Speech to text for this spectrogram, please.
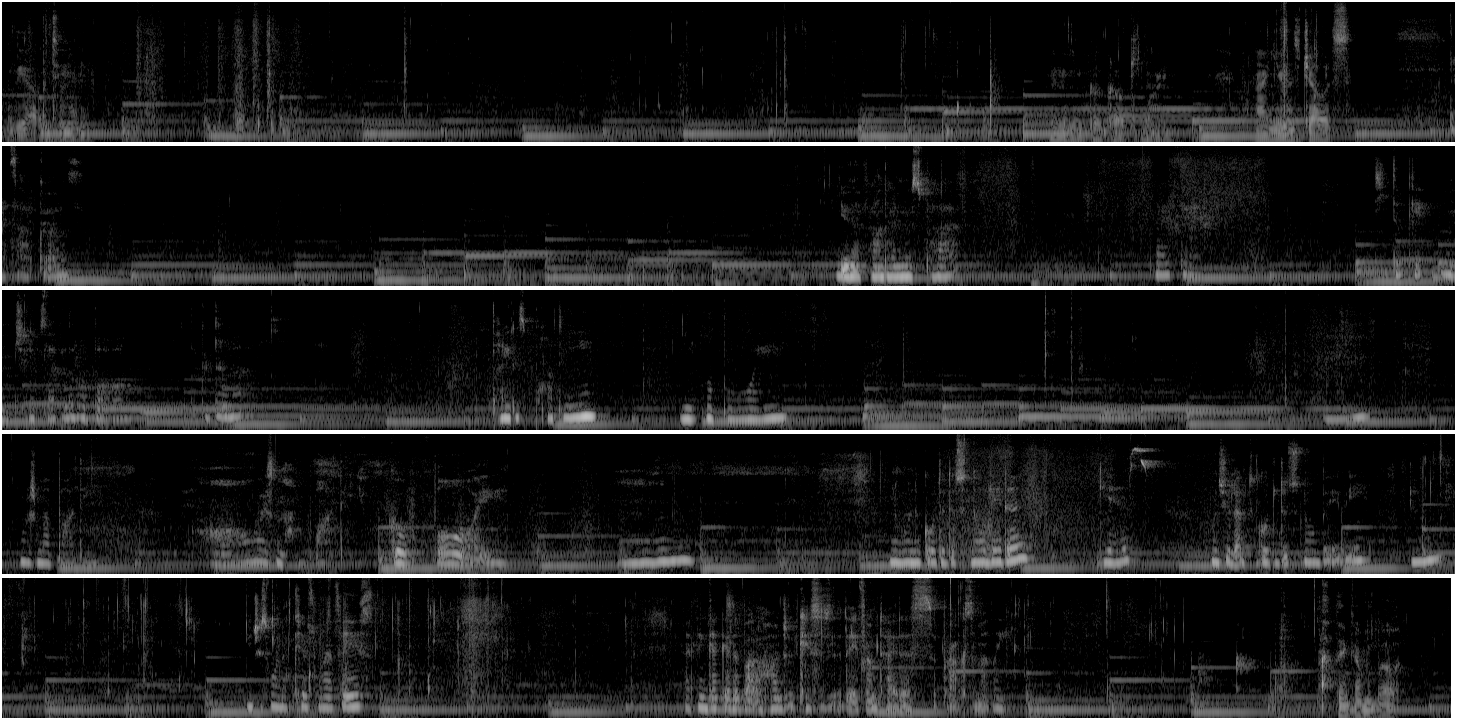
of the opportunity. Mm, you good girl, Kimahri. Now Yuna's jealous. That's how it goes. Yuna found her new spot. Right there. She took it. Mm, she looks like a little ball. Like a donut. Tidus body. Little boy. Mhm. Where's my body? Oh, where's my body? You good boy. Mhm. You want to go to the snow later? Yes. Would you like to go to the snow, baby? Hmm? You just want to kiss my face? I think I get about a hundred kisses a day from Tidus, approximately. I think I'm about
